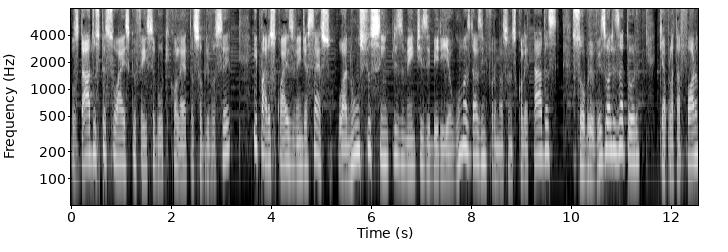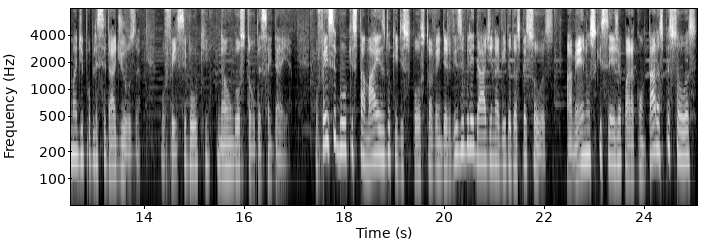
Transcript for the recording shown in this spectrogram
os dados pessoais que o Facebook coleta sobre você e para os quais vende acesso. O anúncio simplesmente exibiria algumas das informações coletadas sobre o visualizador que a plataforma de publicidade usa. O Facebook não gostou dessa ideia. O Facebook está mais do que disposto a vender visibilidade na vida das pessoas, a menos que seja para contar às pessoas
